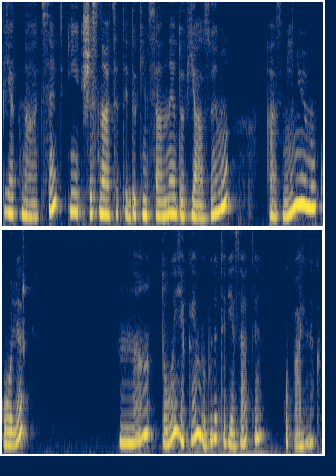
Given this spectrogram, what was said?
15 і 16 до кінця не дов'язуємо, а змінюємо колір на той, яким ви будете в'язати купальник.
